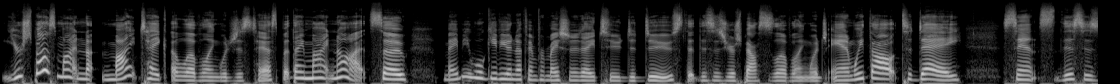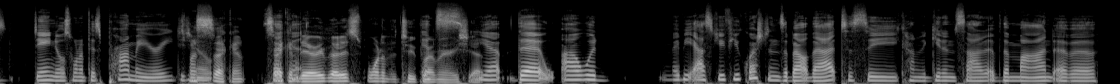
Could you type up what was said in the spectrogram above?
your spouse might not, might take a love languages test, but they might not. So maybe we'll give you enough information today to deduce that this is your spouse's love language. And we thought today, since this is Daniel's one of his primary, did My you know? second, second? secondary, but it's one of the two It's- primaries. Yeah. Yep. That I would maybe ask you a few questions about that to see, kind of get inside of the mind of a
